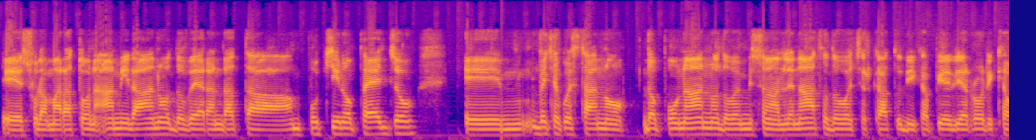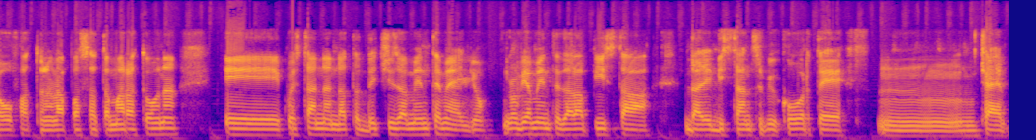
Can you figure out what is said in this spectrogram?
eh, sulla maratona a Milano dove era andata un pochino peggio. E invece quest'anno dopo un anno dove mi sono allenato dove ho cercato di capire gli errori che avevo fatto nella passata maratona e quest'anno è andata decisamente meglio. Ovviamente dalla pista, dalle distanze più corte, mh, mm, cioè,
